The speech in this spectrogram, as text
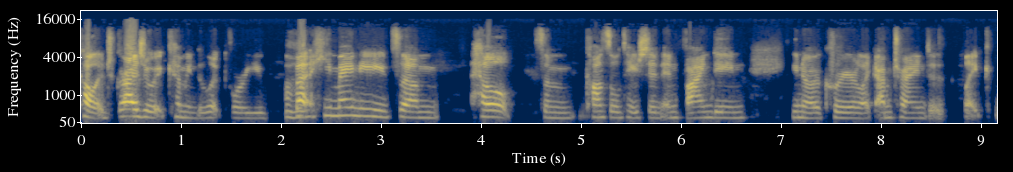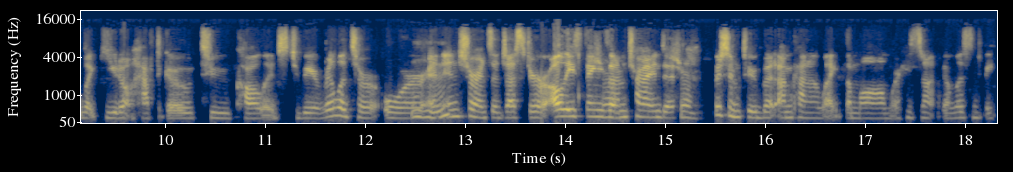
college graduate coming to look for you. Uh-huh. But he may need some help some consultation in finding you know a career like i'm trying to like like you don't have to go to college to be a realtor or mm-hmm. an insurance adjuster or all these things sure. that i'm trying to sure. push him to but i'm kind of like the mom where he's not going to listen to me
